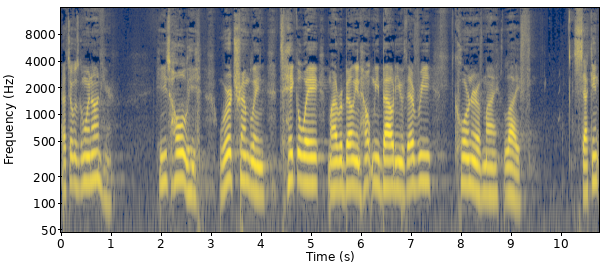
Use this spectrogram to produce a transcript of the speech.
That's what was going on here. He's holy. We're trembling. Take away my rebellion. Help me bow to you with every corner of my life. Second,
